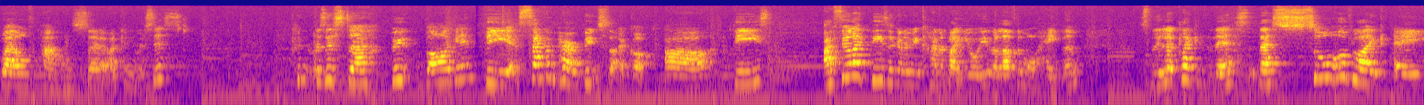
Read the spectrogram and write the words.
£12 so I couldn't resist. Couldn't resist a boot bargain. The second pair of boots that I got are these. I feel like these are going to be kind of like you'll either love them or hate them. So they look like this. They're sort of like a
